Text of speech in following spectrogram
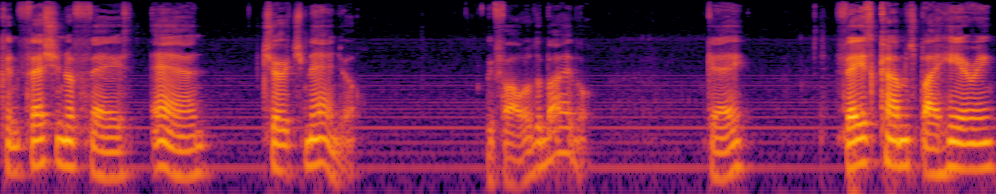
confession of faith, and church manual. We follow the Bible. Okay? Faith comes by hearing,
